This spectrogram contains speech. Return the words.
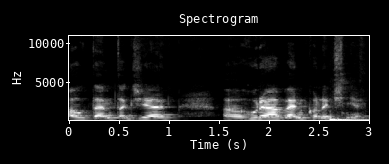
autem, takže uh, hurá ven konečně.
